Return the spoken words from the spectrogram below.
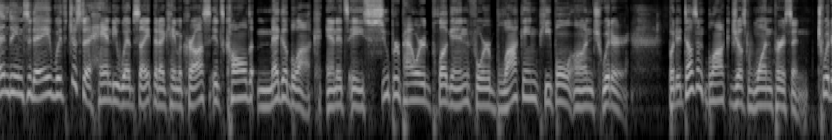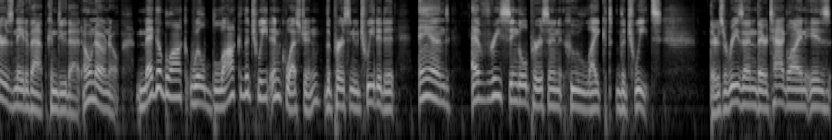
Ending today with just a handy website that I came across. It's called MegaBlock, and it's a super powered plugin for blocking people on Twitter. But it doesn't block just one person. Twitter's native app can do that. Oh no, no. MegaBlock will block the tweet in question, the person who tweeted it, and every single person who liked the tweet. There's a reason their tagline is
